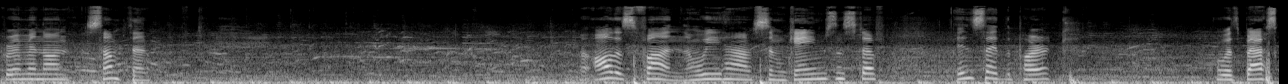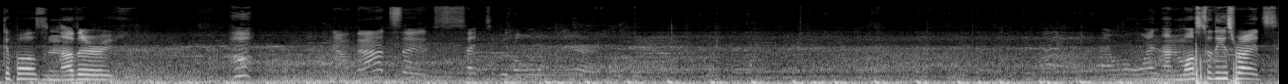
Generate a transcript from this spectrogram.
Screaming on something. But all this fun, we have some games and stuff inside the park with basketballs and other. now that's a sight to behold over there. I went on most of these rides.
